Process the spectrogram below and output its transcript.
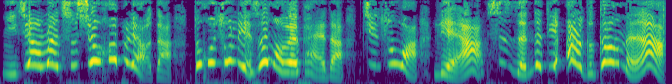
你这样乱吃消化不了的，都会从脸上往外排的。记住啊，脸啊是人的第二个肛门啊！”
